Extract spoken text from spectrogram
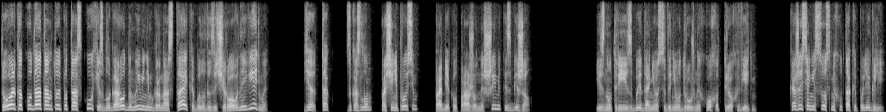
Только куда там той потаскухе с благородным именем Горностайка было до зачарованной ведьмы? Я так, за козлом, прощения просим, пробегал пораженный Шимик и сбежал. Изнутри избы донесся до него дружный хохот трех ведьм. Кажись, они со смеху так и полегли.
